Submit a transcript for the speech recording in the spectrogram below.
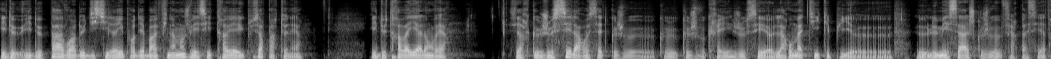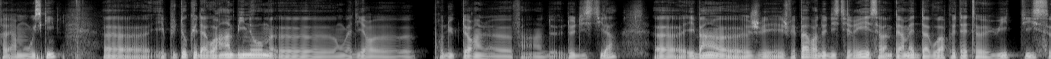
et de et de pas avoir de distillerie pour dire, bah, finalement, je vais essayer de travailler avec plusieurs partenaires et de travailler à l'envers. C'est-à-dire que je sais la recette que je veux que, que je veux créer, je sais euh, l'aromatique et puis euh, le, message que je veux faire passer à travers mon whisky. Euh, et plutôt que d'avoir un binôme, euh, on va dire euh, producteur enfin de, de distillat euh, et ben je vais je vais pas avoir de distillerie et ça va me permettre d'avoir peut-être 8 10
